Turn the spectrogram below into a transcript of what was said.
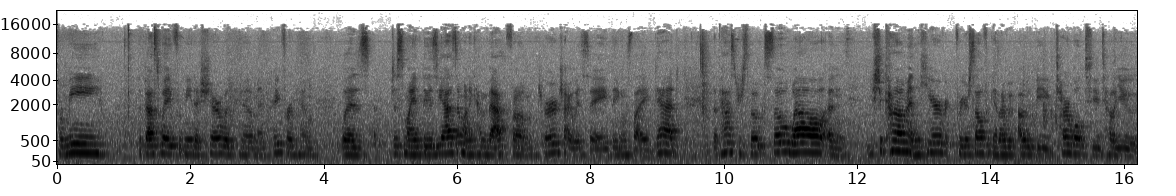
for me, the best way for me to share with him and pray for him was just my enthusiasm. When I come back from church, I would say things like, Dad, the pastor spoke so well, and you should come and hear for yourself because I would, I would be terrible to tell you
